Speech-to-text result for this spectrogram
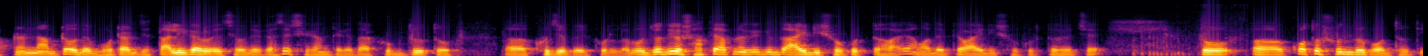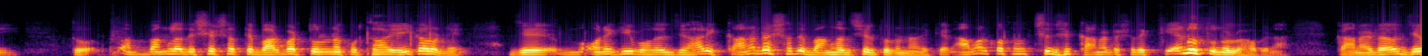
আপনার নামটা, ওদের ভোটার যে তালিকা রয়েছে ওদের কাছে, সেখান থেকে তারা খুব দ্রুত খুঁজে বের করল। এবং যদিও সাথে আপনাকে কিন্তু আইডি শো করতে হয়, আমাদেরকেও আইডি শো করতে হয়েছে। তো কত সুন্দর পদ্ধতি। তো বাংলাদেশের সাথে বারবার তুলনা করতে হয় এই কারণে যে, অনেকেই বলেন যে, আরে, কানাডার সাথে বাংলাদেশের তুলনা কেন? আমার কথা হচ্ছে যে, কানাডার সাথে কেন তুলনা হবে না? কানাডাও যে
